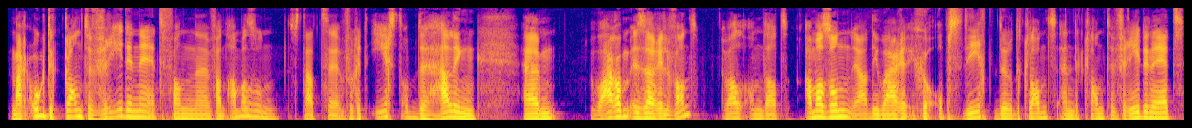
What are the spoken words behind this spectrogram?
maar ook de klanttevredenheid van, eh, van Amazon staat eh, voor het eerst op de helling. Ehm, waarom is dat relevant? Wel, omdat Amazon, ja, die waren geobsedeerd door de klant en de klanttevredenheid.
